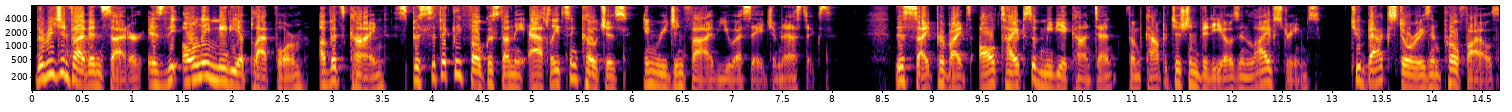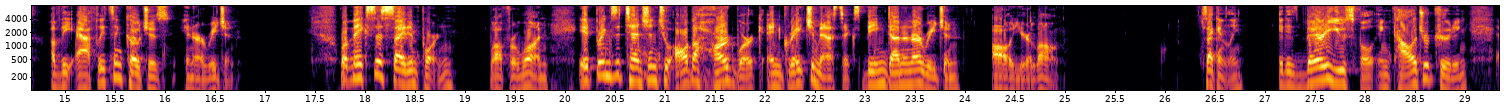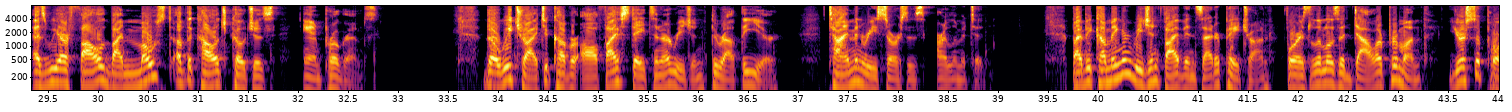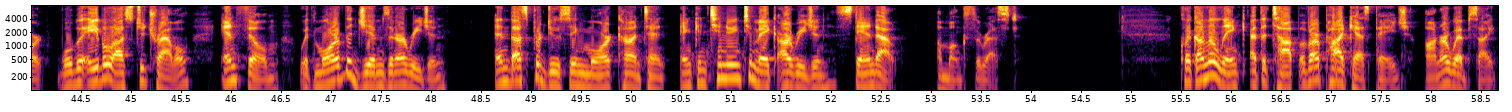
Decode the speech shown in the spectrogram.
The Region 5 Insider is the only media platform of its kind specifically focused on the athletes and coaches in Region 5 USA Gymnastics. This site provides all types of media content from competition videos and live streams to backstories and profiles of the athletes and coaches in our region. What makes this site important? Well, for one, it brings attention to all the hard work and great gymnastics being done in our region all year long. Secondly, it is very useful in college recruiting as we are followed by most of the college coaches and programs. Though we try to cover all five states in our region throughout the year, time and resources are limited. By becoming a Region 5 Insider patron for as little as a dollar per month, your support will enable us to travel and film with more of the gyms in our region, and thus producing more content and continuing to make our region stand out amongst the rest. Click on the link at the top of our podcast page on our website,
